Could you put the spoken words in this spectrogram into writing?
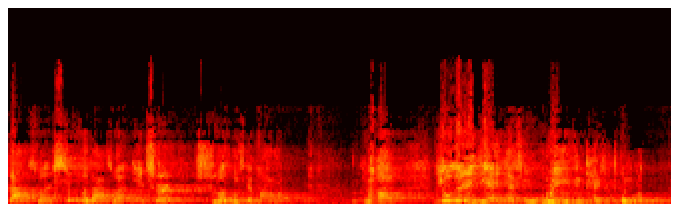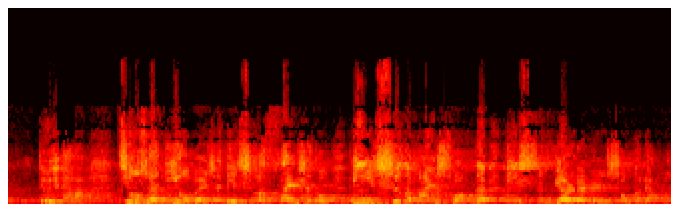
大蒜，生的大蒜一吃，舌头先麻了，对吧？有的人咽下去，胃已经开始痛了。对不对啊？就算你有本事，你吃了三十头，你吃的蛮爽的，你身边的人受得了吗？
